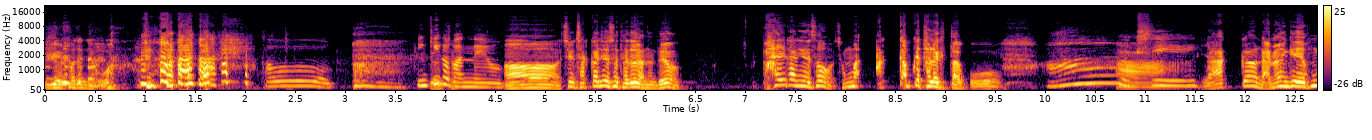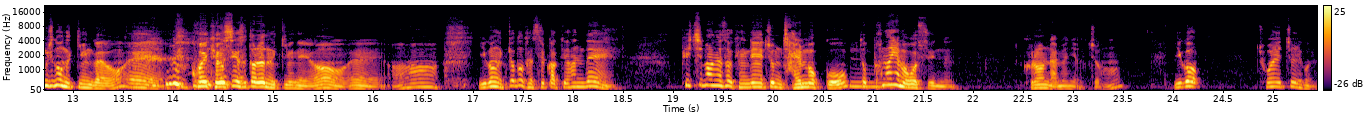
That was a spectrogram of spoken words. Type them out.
이게 왜 빠졌냐고. 오, 인기가 그렇죠. 많네요. 아 지금 작가진에서 대답이 왔는데요. 8강에서 정말 아깝게 탈락했다고. 아, 역시. 아, 약간 라면계 홍진호 느낌인가요? 예. 거의 결승에서 떨어진 느낌이네요. 예. 아, 이건 껴도 됐을 것 같긴 한데, PC방에서 굉장히 좀 잘 먹고, 또 음. 편하게 먹을 수 있는 그런 라면이었죠. 이거, 좋아했죠, 이거는?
